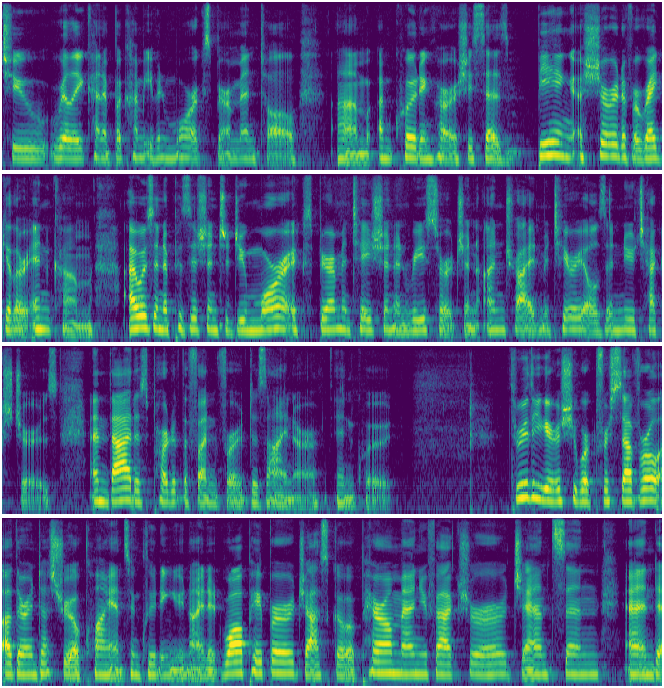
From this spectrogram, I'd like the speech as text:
to really kind of become even more experimental. Um, I'm quoting her. She says, Being assured of a regular income, I was in a position to do more experimentation and research in untried materials and new textures. And that is part of the fun for a designer, end quote. Through the years, she worked for several other industrial clients, including United Wallpaper, Jasco Apparel Manufacturer, Jantzen, and,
